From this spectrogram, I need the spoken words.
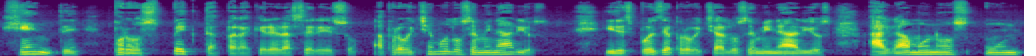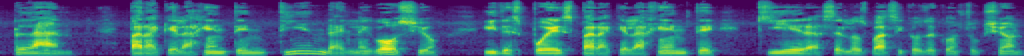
gente prospecta para querer hacer eso. Aprovechemos los seminarios y después de aprovechar los seminarios, hagámonos un plan para que la gente entienda el negocio y después para que la gente quiera hacer los básicos de construcción.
